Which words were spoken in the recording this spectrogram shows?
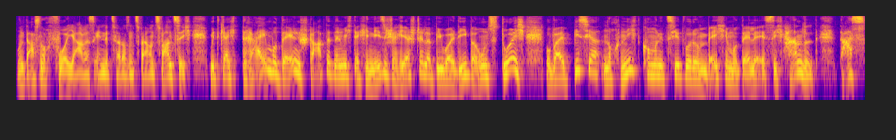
und das noch vor Jahresende 2022. Mit gleich drei Modellen startet nämlich der chinesische Hersteller BYD bei uns durch, wobei bisher noch nicht kommuniziert wurde, um welche Modelle es sich handelt. Das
